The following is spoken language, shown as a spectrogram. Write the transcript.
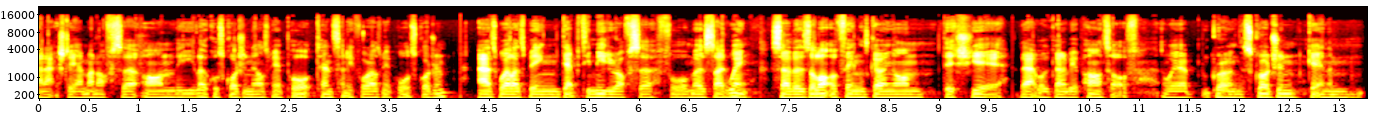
and actually I'm an officer on the local squadron in Ellesmere Port, 1074 Ellesmere Port Squadron, as well as being deputy media officer for Merseyside Wing. So there's a lot of things going on this year that we're going to be a part of. We're growing the squadron, getting them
